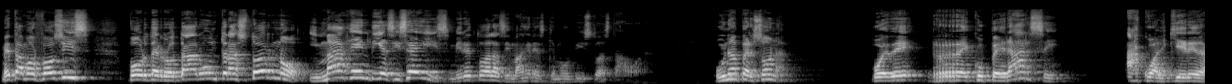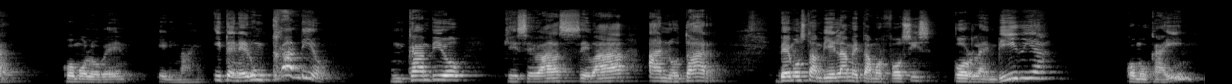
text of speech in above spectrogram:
Metamorfosis por derrotar un trastorno. Imagen 16. Mire todas las imágenes que hemos visto hasta ahora. Una persona puede recuperarse a cualquier edad, como lo ven en imagen, y tener un cambio, un cambio que se va, se va a notar. Vemos también la metamorfosis por la envidia, como Caín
